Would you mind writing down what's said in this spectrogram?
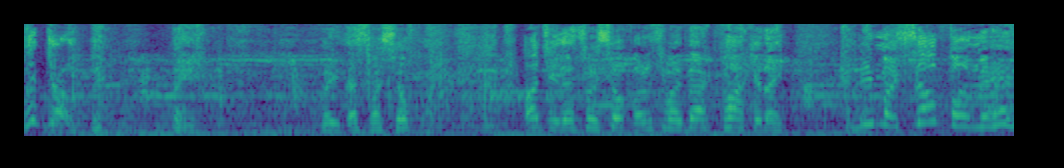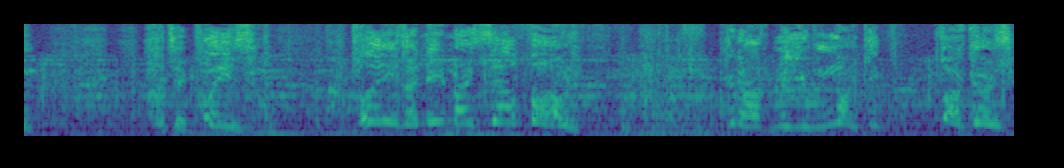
Let go! Wait, wait, that's my cell phone. Ajay, that's my cell phone. It's in my back pocket. I, I need my cell phone, man. Ajay, please, please, I need my cell phone. Get off me, you monkey fuckers!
